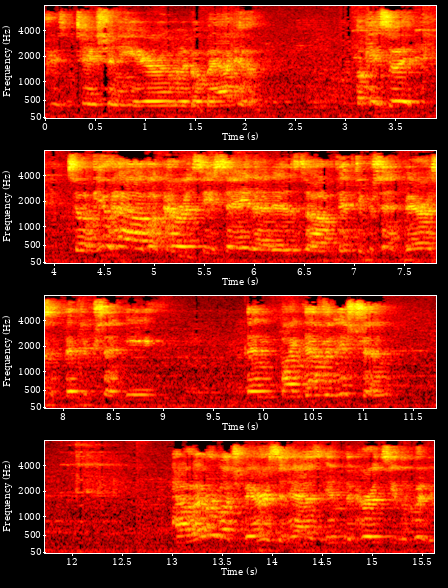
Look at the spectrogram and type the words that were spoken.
presentation here. I'm going to go back. uh, Okay, so so if you have a currency, say that is uh, 50% Verus and 50% ETH, then by definition, however much Verus it has in the currency liquidity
